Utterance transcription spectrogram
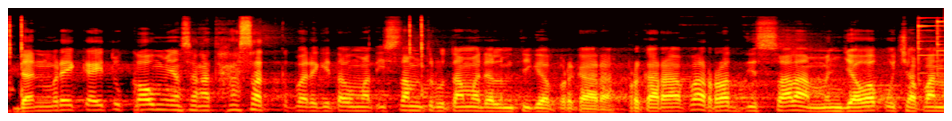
Dan mereka itu kaum yang sangat hasad kepada kita umat Islam terutama dalam tiga perkara. Perkara apa? Raddis salam, menjawab ucapan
